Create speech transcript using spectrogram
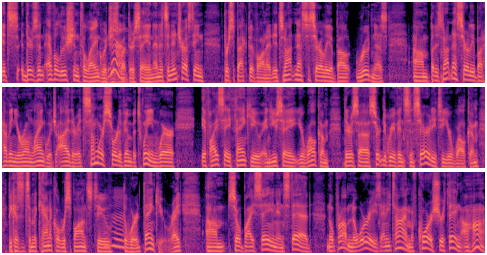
it's there's an evolution to language is what they're saying and it's an interesting perspective on it. It's not necessarily about rudeness. Um, but it's not necessarily about having your own language either. It's somewhere sort of in between where if I say thank you and you say you're welcome, there's a certain degree of insincerity to your welcome because it's a mechanical response to Mm-hmm. the word thank you, right? Um, so by saying instead, no problem, no worries, anytime, of course, sure thing, uh huh,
